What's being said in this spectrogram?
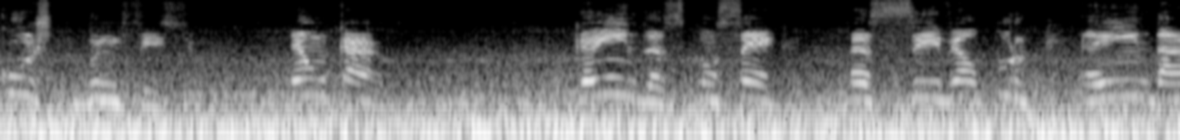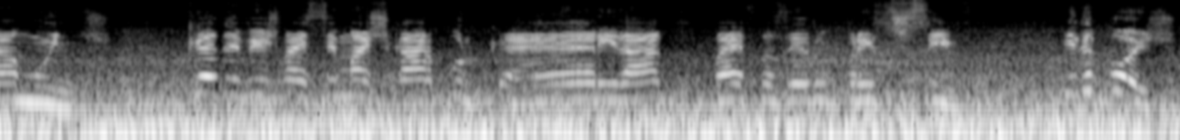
custo-benefício. É um carro que ainda se consegue acessível porque ainda há muitos. Cada vez vai ser mais caro porque a raridade vai fazer o preço excessivo. E depois,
